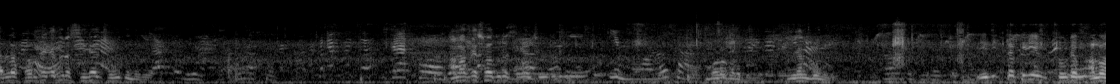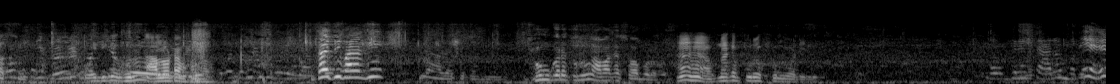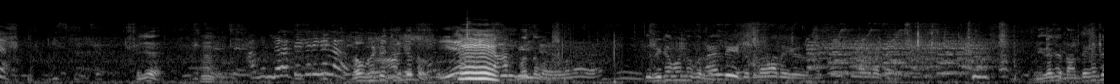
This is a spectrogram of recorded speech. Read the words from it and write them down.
আপনার ফোন থেকে দুটো সিরিয়াল ছবি তুলে দেবে। আমাকে দুটো সিরিয়াল ছবি তুলে বড় করে দেবে সিরিয়াল বলুন এই দিকটা থেকে ছবিটা ভালো আসছে। ওইদিকে ঘুরুন আলোটা ভালো। এই তুই বাড়াচ্ছি ঝুম করে তুলুন আমাকে সব বড় করে হ্যাঁ হ্যাঁ আপনাকে পুরো ফুল বডি। আছে হ্যাঁ। ভিডিও তো? বন্ধ কর। ঠিক আছে দাঁত দেখেছ?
